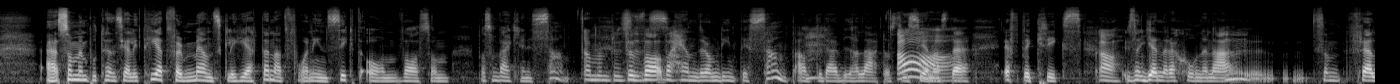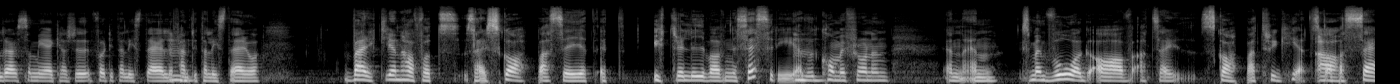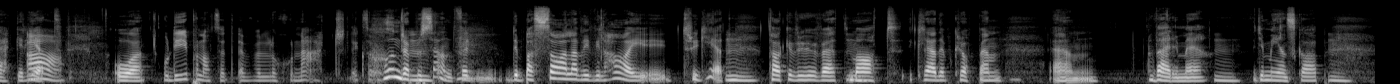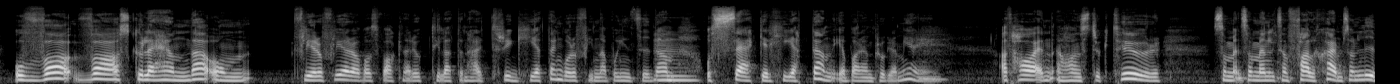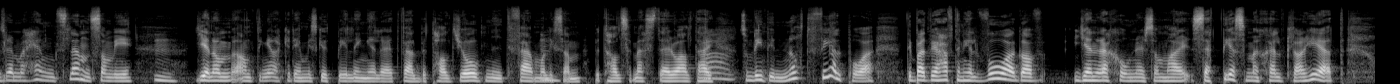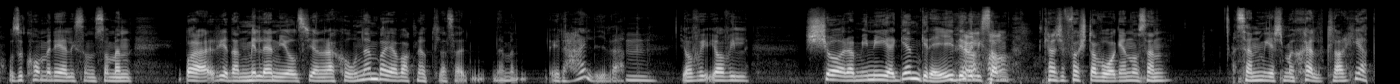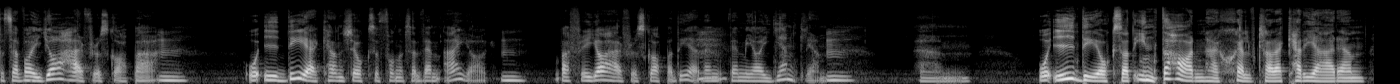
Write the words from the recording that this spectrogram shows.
eh, som en potentialitet för mänskligheten att få en insikt om vad som, vad som verkligen är sant. Ja, för vad, vad händer om det inte är sant, allt det där vi har lärt oss de ah. senaste efterkrigsgenerationerna? Ja. Liksom, mm. Som föräldrar som är kanske 40-talister eller mm. 50-talister och verkligen har fått här, skapa sig ett, ett yttre liv av necessity. Mm. Det kommer från en, en, en, liksom en våg av att här, skapa trygghet, skapa ah. säkerhet. Ah Och Och det är ju på något sätt evolutionärt. Liksom. 100 procent, för det basala vi vill ha är trygghet. Tak över huvudet, mat, kläder på kroppen, ehm, värme, gemenskap. Och vad, vad skulle hända om fler och fler av oss vaknar upp till att den här tryggheten går att finna på insidan och säkerheten är bara en programmering? Att ha en, ha en struktur som som en liksom fallskärm, som livrem och hängslen som vi genom antingen akademisk utbildning eller ett välbetalt jobb, 9 till 5 och liksom betald semester och allt det här, Ah. som det inte är något fel på. Det är bara att vi har haft en hel våg av generationer som har sett det som en självklarhet. Och så kommer det liksom som en, bara redan millennials-generationen börjar vakna upp till att säga, nej men är det här livet? Jag, vill, jag vill köra min egen grej, det väl liksom kanske första vågen och sen sen mer som en självklarhet. Att säga, vad är jag här för att skapa? Och i det kanske också fånga upp, så här, vem är jag? Varför är jag här för att skapa det? Vem, vem är jag egentligen? Ehm, och i det också att inte ha den här självklara karriären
